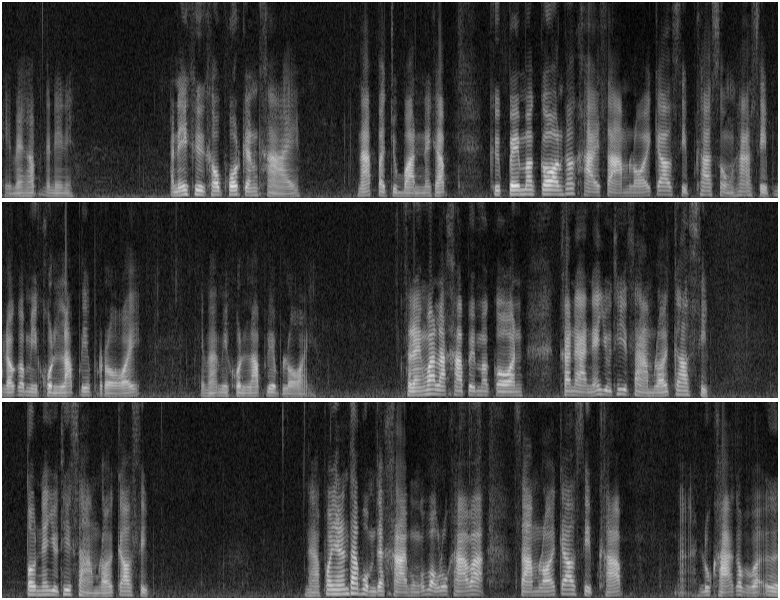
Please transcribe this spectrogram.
เห็นไหมครับอันนี้นี่อันนี้คือเขาโพสต์กันขายณปัจจุบันนะครับ คือเปมากรเขาขาย 390 ค่าส่ง 50 แล้วก็มีคนรับเรียบร้อย เห็นไหมมีคนรับเรียบร้อย แสดงว่าราคาเปมากรขนาดนี้อยู่ที่ 390 ต้นนี้อยู่ที่ 390 นะ เพราะฉะนั้นถ้าผมจะขายผมก็บอกลูกค้าว่า 390 ครับนะลูกค้าก็แบบว่าเออ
